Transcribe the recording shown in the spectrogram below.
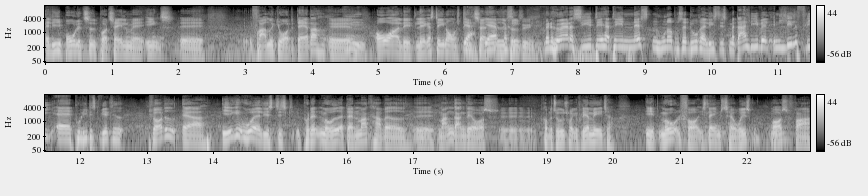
at lige bruge lidt tid på at tale med ens... Øh, fremmedgjorte datter øh, mm. over lidt lækker stenovnspizza ja, ja, nede præcis. i Kødbyen. Men hører jeg dig sige, at det her det er næsten 100% urealistisk, men der er alligevel en lille fli af politisk virkelighed. Plottet er ikke urealistisk på den måde, at Danmark har været øh, mange gange, der også øh, kommet til udtryk i flere medier, et mål for islamisk terrorisme, mm. også fra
